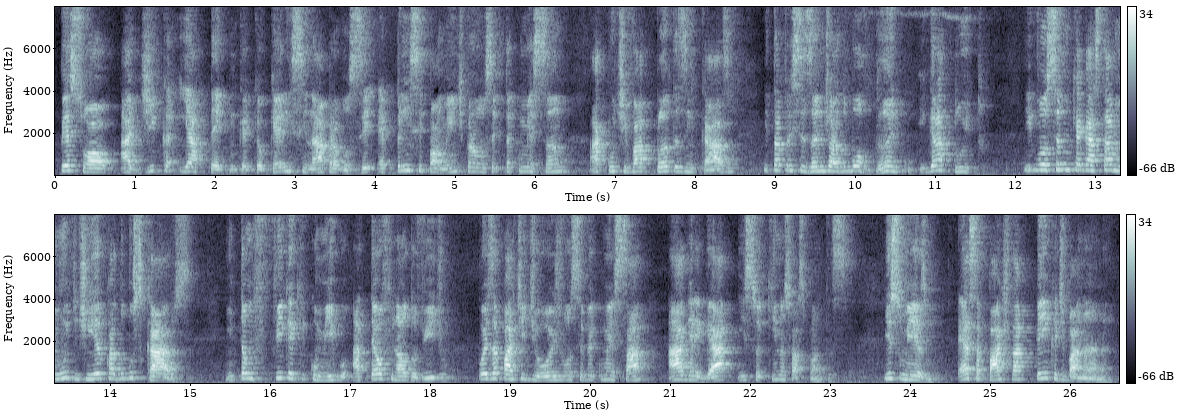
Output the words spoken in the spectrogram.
Pessoal, a dica e a técnica que eu quero ensinar para você é principalmente para você que está começando a cultivar plantas em casa e está precisando de um adubo orgânico e gratuito. E você não quer gastar muito dinheiro com adubos caros. Então fica aqui comigo até o final do vídeo, pois a partir de hoje você vai começar a agregar isso aqui nas suas plantas. Isso mesmo, essa parte da penca de banana.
